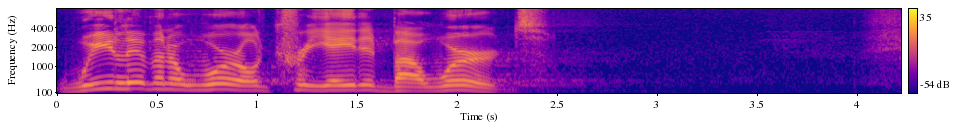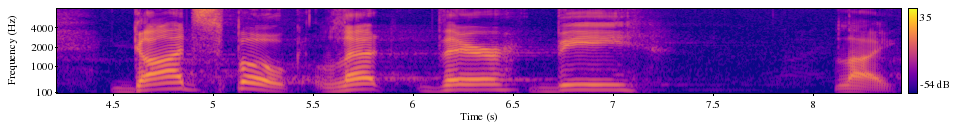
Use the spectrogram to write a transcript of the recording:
We live in a world created by words. God spoke, let there be light.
